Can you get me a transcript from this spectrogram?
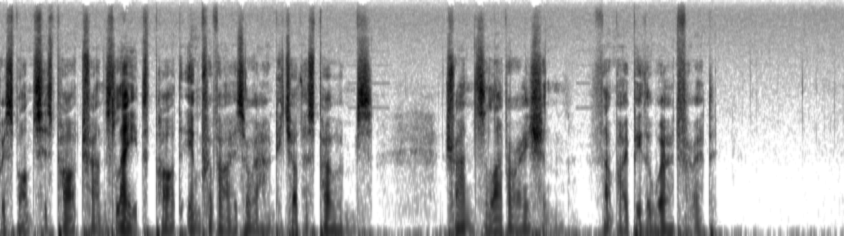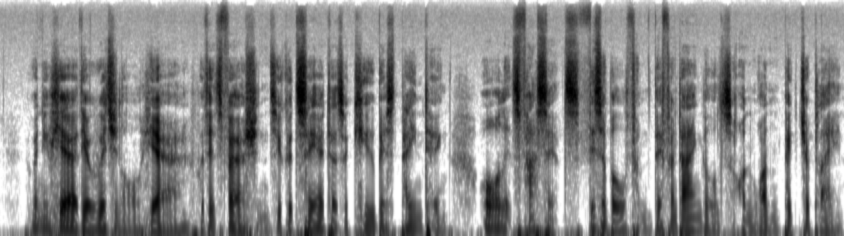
response is part translate, part improvise around each other's poems. Translaboration, that might be the word for it. When you hear the original here, with its versions, you could see it as a cubist painting all its facets visible from different angles on one picture plane.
